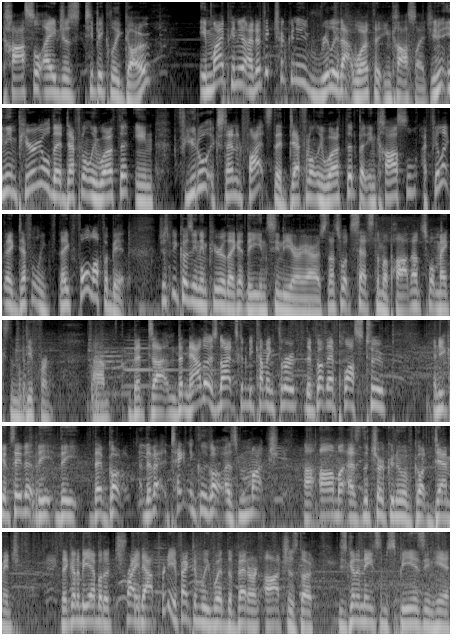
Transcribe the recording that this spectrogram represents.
castle ages typically go, in my opinion, I don't think Chokunu really that worth it in Castle Age. In, in, Imperial, they're definitely worth it. In Feudal extended fights, they're definitely worth it. But in Castle, I feel like they definitely they fall off a bit. Just because in Imperial they get the incendiary arrows. That's what sets them apart. That's what makes them different. Um, but uh, but now those knights going to be coming through. They've got their plus two. And you can see that the, the they've got they've technically got as much uh, armor as the Chokunu have got damage. They're going to be able to trade out pretty effectively with the veteran archers, though. He's going to need some spears in here.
